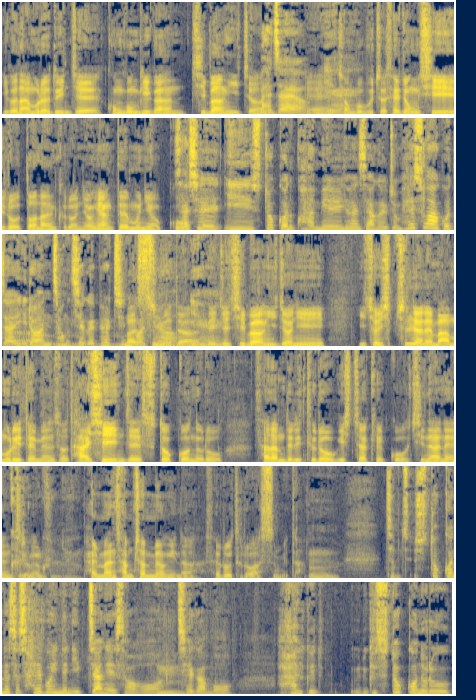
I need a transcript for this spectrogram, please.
이건 아무래도 이제 공공기관 지방 이전, 맞아요. 예, 예. 정부 부처 세종시로 떠난 그런 영향 때문이었고 사실 이 수도권 과밀 현상을 좀 해소하고자 이런 정책을 펼친 아, 맞습니다. 거죠. 예. 근데 이제 지방 이전이 2017년에 마무리되면서 다시 이제 수도권으로 사람들이 들어오기 시작했고 지난해는 지금 그렇군요. 8만 3천 명이나 새로 들어왔습니다. 음, 지금 수도권에서 살고 있는 입장에서 음. 제가 뭐, 아, 이게, 이렇게 수도권으로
